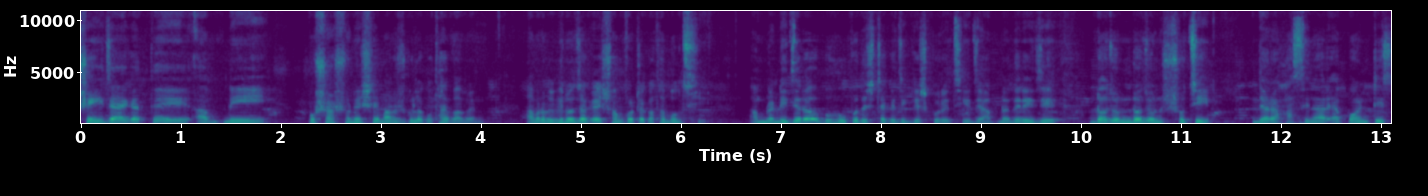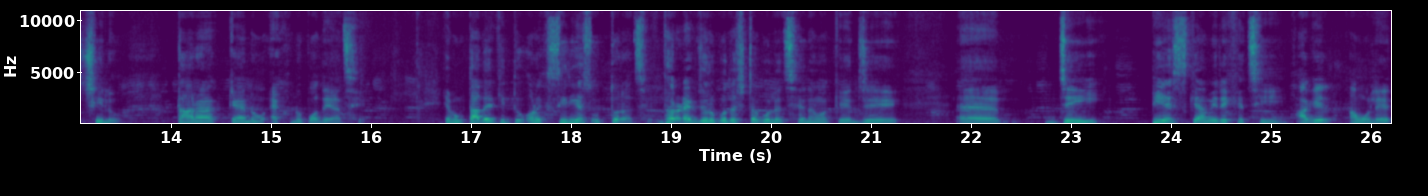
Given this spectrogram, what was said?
সেই জায়গাতে আপনি প্রশাসনে সেই মানুষগুলো কোথায় পাবেন? আমরা বিভিন্ন জায়গায় সংকটের কথা বলছি। আমরা নিজেরাও বহু উপদেষ্টাকে জিজ্ঞেস করেছি যে আপনাদের এই যে ডজন ডজন সচিব, যারা হাসিনার অ্যাপয়েন্টিস ছিল তারা কেন এখনও পদে আছে? এবং তাদের কিন্তু অনেক সিরিয়াস উত্তর আছে। ধরেন একজন উপদেষ্টা বলেছেন আমাকে যে যেই পিএসকে আমি রেখেছি আগের আমলের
